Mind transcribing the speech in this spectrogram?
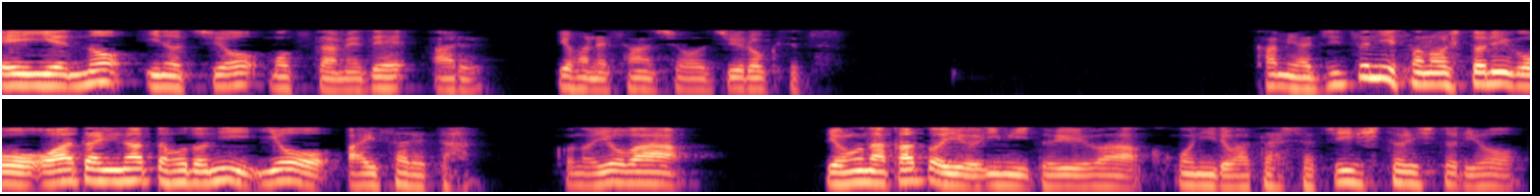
永遠の命を持つためである。ヨハネ3章16節神は実にその一人子をお与えになったほどに世を愛された。この世は世の中という意味というよりは、ここにいる私たち一人一人を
